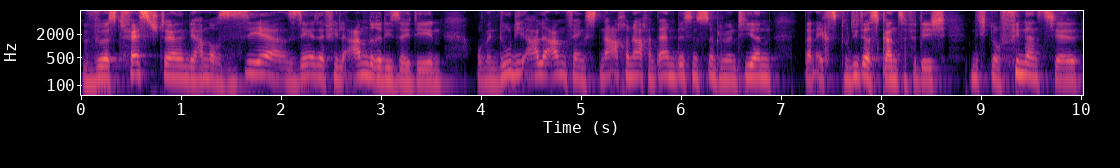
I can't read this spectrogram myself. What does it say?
wirst feststellen, wir haben noch sehr, sehr, sehr viele andere dieser Ideen. Und wenn du die alle anfängst, nach und nach in deinem Business zu implementieren, dann explodiert das Ganze für dich nicht nur finanziell,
